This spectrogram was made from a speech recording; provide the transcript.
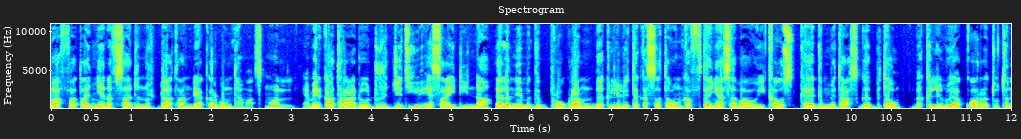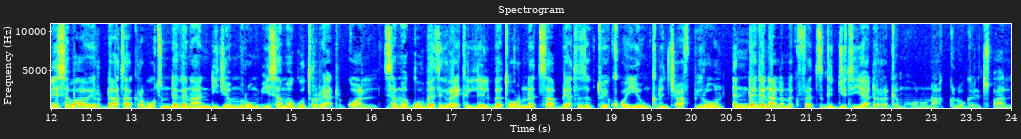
በአፋጣኝ የነፍስ አድን እርዳታ እንዲያቀርቡም ተማጽኗል። የአሜሪካ ተራድኦ ድርጅት ዩኤስአይዲ እና የዓለም የምግብ ፕሮግራም በክልሉ የተከሰተውን ከፍተኛ ሰብአዊ ቀውስ ከግምት አስገብተው በክልሉ ያቋረጡትን የሰብአዊ እርዳታ አቅርቦት እንደገና እንዲጀምሩም ኢሰመጉ ጥሪ አድርጓል። ኢሰመጉ በትግራይ ክልል በጦርነት ሳቢያ ተዘግቶ የቆየውን ቅርንጫፍ ቢሮውን እንደገና ለመክፈት ዝግጅት እያደረገ መሆኑን አክሎ ገልጿል።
